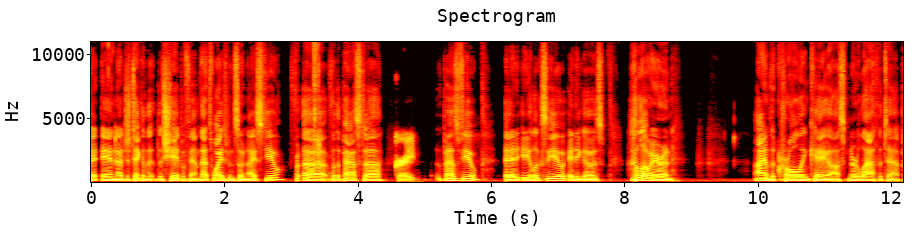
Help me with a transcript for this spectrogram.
uh, and uh, just taking the, the shape of him. That's why he's been so nice to you for, uh, for the past uh, Great. the past few, and he looks at you and he goes, "Hello, Aaron. I am the crawling chaos, Nyarlathotep."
